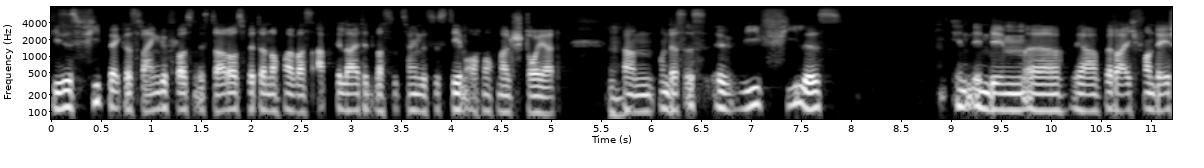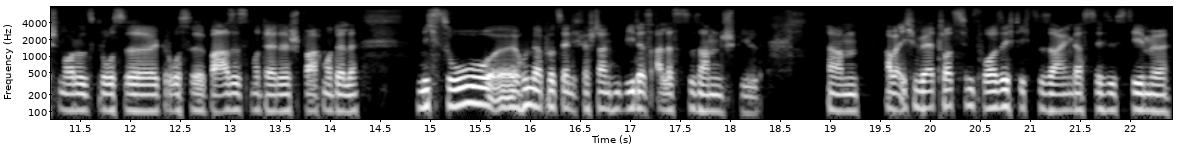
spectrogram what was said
Dieses Feedback, das reingeflossen ist, daraus wird dann nochmal was abgeleitet, was sozusagen das System auch nochmal steuert. Mhm. Ähm, und das ist äh, wie vieles in, in dem äh, ja, Bereich Foundation Models, große, große Basismodelle, Sprachmodelle, nicht so äh, hundertprozentig verstanden, wie das alles zusammenspielt. Ähm, aber ich wäre trotzdem vorsichtig zu sagen, dass die Systeme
